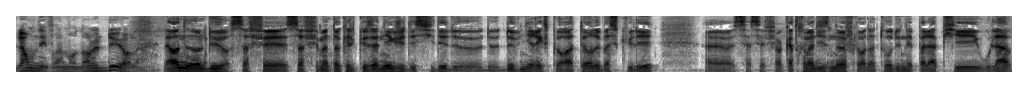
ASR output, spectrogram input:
là, on est vraiment dans le dur. Là. là, on est dans le dur. Ça fait ça fait maintenant quelques années que j'ai décidé de, de, devenir explorateur, de basculer. Euh, ça s'est fait en 99 lors d'un tour du Népal à pied, où là,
